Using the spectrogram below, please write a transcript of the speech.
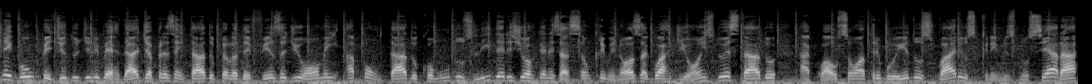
negou o pedido de liberdade apresentado pela defesa de homem apontado como um dos líderes de organização criminosa Guardiões do Estado, a qual são atribuídos vários crimes no Ceará,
